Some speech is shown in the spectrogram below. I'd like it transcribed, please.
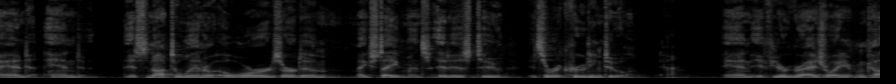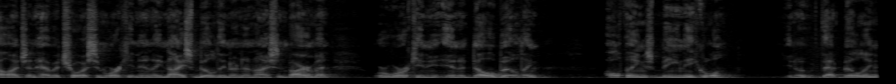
And, and it's not to win awards or to make statements. It is to, it's a recruiting tool. And if you're graduating from college and have a choice in working in a nice building in a nice environment or working in a dull building, all things being equal, you know, that building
